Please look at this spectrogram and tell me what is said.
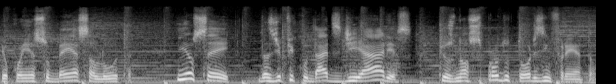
Eu conheço bem essa luta e eu sei das dificuldades diárias que os nossos produtores enfrentam.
